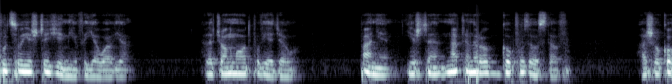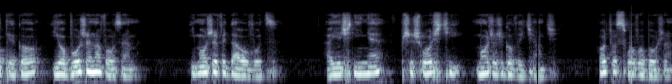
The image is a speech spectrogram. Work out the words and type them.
po co jeszcze ziemię wyjaławia? Lecz on mu odpowiedział: Panie, jeszcze na ten rok go pozostaw, aż okopię go i obłożę nawozem i może wyda owoc, a jeśli nie, w przyszłości możesz go wyciąć. Oto Słowo Boże.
